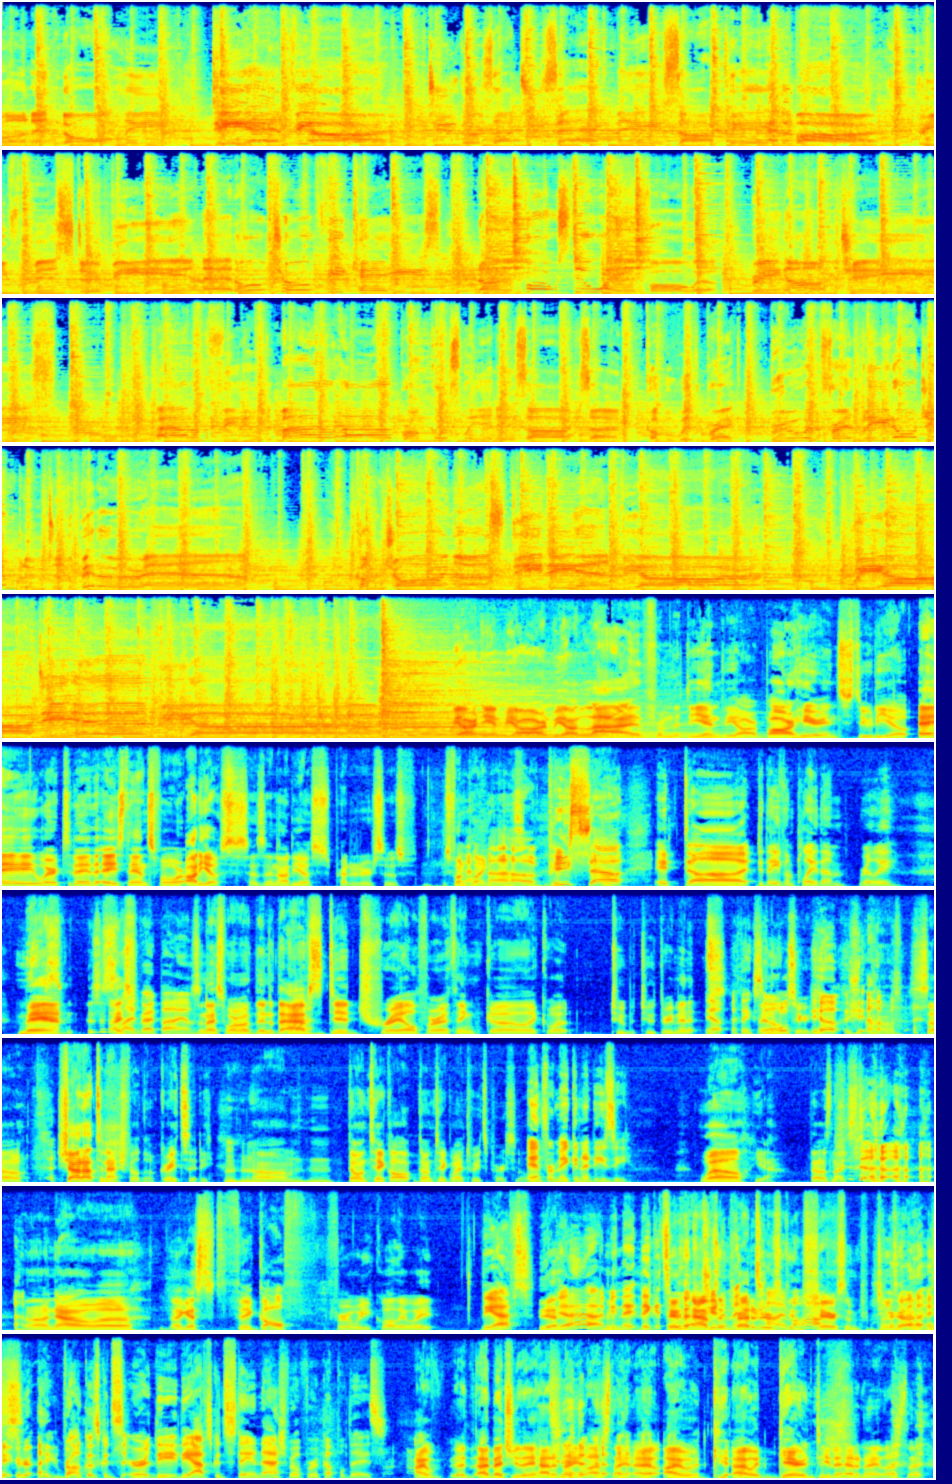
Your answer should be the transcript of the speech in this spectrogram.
one and only DNVR. We are DNVR and we are live from the DNVR bar here in Studio A, where today the A stands for adios, as in adios predators. It was, it was fun playing. this. Uh, peace out. It uh did they even play them really? Man, it's a nice, Slide right by them. was a nice warm up. Then the Yeah. Avs did trail for I think uh, like what two two three minutes. Yep, I think so. In the whole series. Yep. yep. Um, so shout out to Nashville though, great city. Mm-hmm. Um, Don't take all don't take my tweets personally. and for making it easy. Well, yeah, that was nice. uh, now, uh, I guess they golf for a week while they wait. The Avs? Yeah. Yeah. I mean, they, they get some Maybe the Avs and Predators can off. share some tea Right, times. right. Broncos could, or the the Avs could stay in Nashville for a couple days. I I bet you they had a night last night. I, I would I would guarantee they had a night last night.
